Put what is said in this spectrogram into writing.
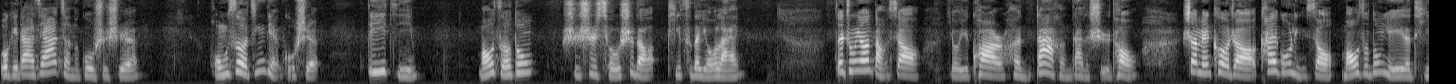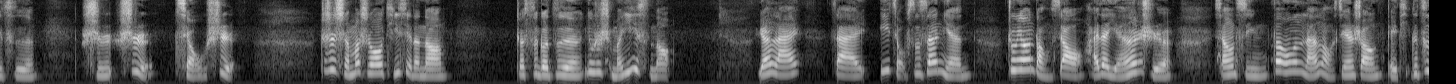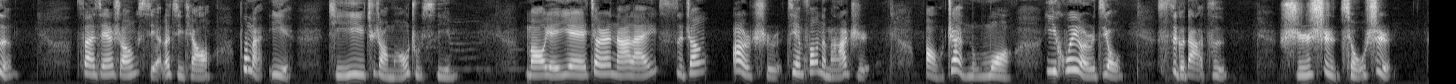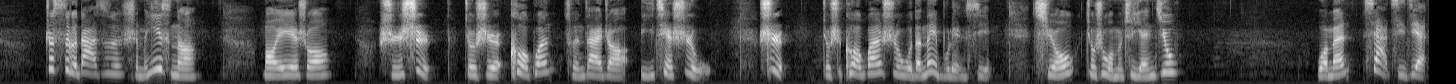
我给大家讲的故事是《红色经典故事》第一集《毛泽东实事求是的题词的由来》。在中央党校有一块很大很大的石头，上面刻着开国领袖毛泽东爷爷的题词“实事求是”。这是什么时候题写的呢？这四个字又是什么意思呢？原来。在一九四三年，中央党校还在延安时，想请范文澜老先生给题个字。范先生写了几条，不满意，提议去找毛主席。毛爷爷叫人拿来四张二尺见方的麻纸，饱蘸浓墨，一挥而就，四个大字：实事求是。这四个大字什么意思呢？毛爷爷说。实事就是客观存在着一切事物，事就是客观事物的内部联系，求就是我们去研究。我们下期见。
